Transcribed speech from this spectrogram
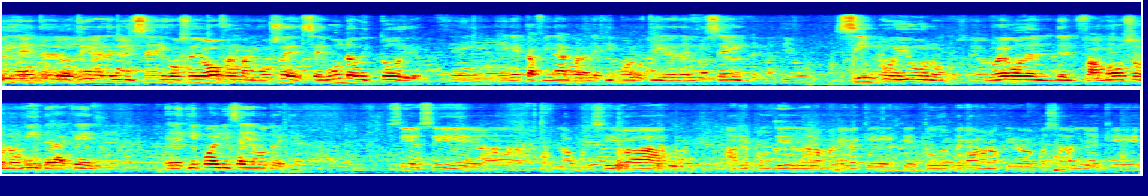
Dirigente de los Tigres del Licey, José Offerman. José, segunda victoria en, esta final para el equipo de los Tigres del Licey. 5 y 1, luego del, famoso no-hitter aquel. El equipo del Licey es otro equipo. Sí, así. Ah, La ofensiva ha respondido de la manera que, que todos esperábamos que iba a pasar, ya que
